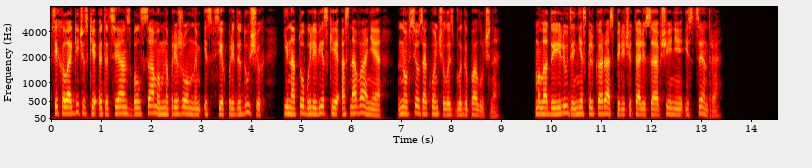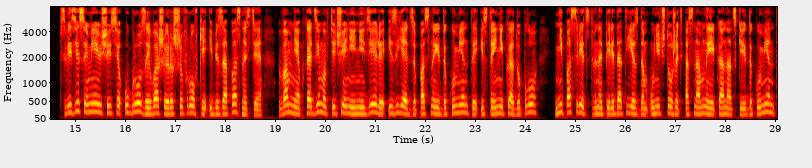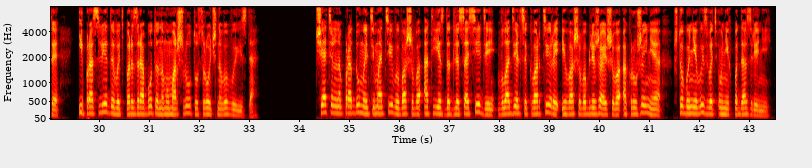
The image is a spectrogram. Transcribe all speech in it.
Психологически этот сеанс был самым напряженным из всех предыдущих, и на то были веские основания, но все закончилось благополучно. Молодые люди несколько раз перечитали сообщение из центра. В связи с имеющейся угрозой вашей расшифровки и безопасности, вам необходимо в течение недели изъять запасные документы из тайника Дупло, непосредственно перед отъездом уничтожить основные канадские документы и проследовать по разработанному маршруту срочного выезда. Тщательно продумайте мотивы вашего отъезда для соседей, владельца квартиры и вашего ближайшего окружения, чтобы не вызвать у них подозрений.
